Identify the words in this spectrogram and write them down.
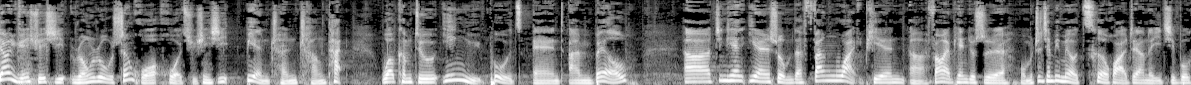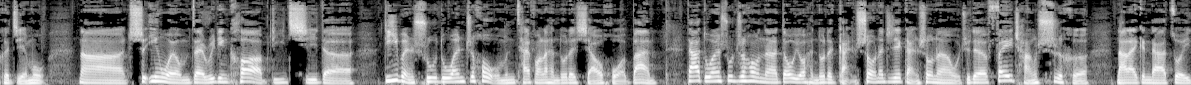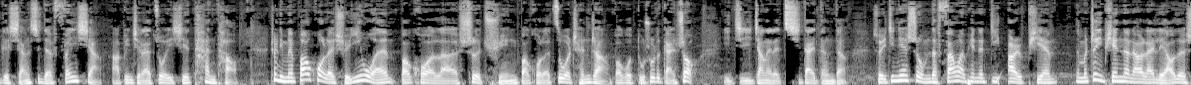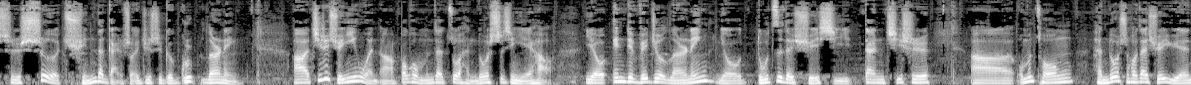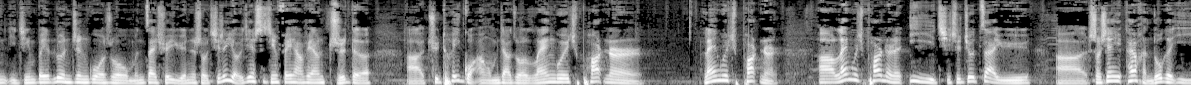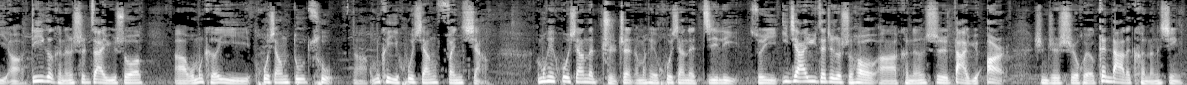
将语言学习融入生活，获取信息变成常态。Welcome to 英语 Puts and I'm Bill。啊，今天依然是我们的番外篇啊，番外篇就是我们之前并没有策划这样的一期播客节目，那是因为我们在 Reading Club 第一期的。第一本书读完之后，我们采访了很多的小伙伴，大家读完书之后呢，都有很多的感受。那这些感受呢，我觉得非常适合拿来跟大家做一个详细的分享啊，并且来做一些探讨。这里面包括了学英文，包括了社群，包括了自我成长，包括读书的感受，以及将来的期待等等。所以今天是我们的番外篇的第二篇。那么这一篇呢，要来聊的是社群的感受，也就是一个 group learning。啊，其实学英文啊，包括我们在做很多事情也好，有 individual learning，有独自的学习。但其实，啊，我们从很多时候在学语言已经被论证过，说我们在学语言的时候，其实有一件事情非常非常值得啊去推广，我们叫做 language partner。language partner，啊，language partner 的意义其实就在于啊，首先它有很多个意义啊，第一个可能是在于说。啊，我们可以互相督促啊，我们可以互相分享，我们可以互相的指正，我们可以互相的激励。所以一加一在这个时候啊，可能是大于二，甚至是会有更大的可能性。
